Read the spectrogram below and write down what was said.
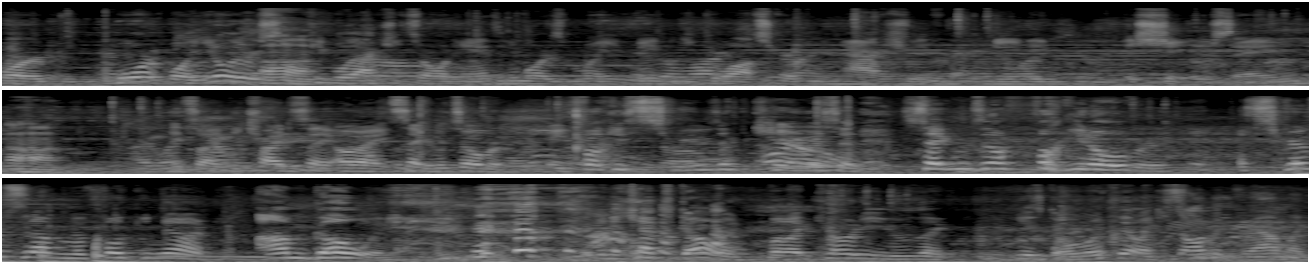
Or more, well, you don't ever Uh-huh. see people actually throwing hands anymore. It's ma- mainly you go off script and actually meaning the shit you're saying. uh huh. It's like he tried to say, all right, segment's over. He fucking screams at the camera and said, segment's not fucking over. The script's not fucking done. I'm going. and he kept going. But like Cody, he was like, he's going with it. Like he's on the ground, like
